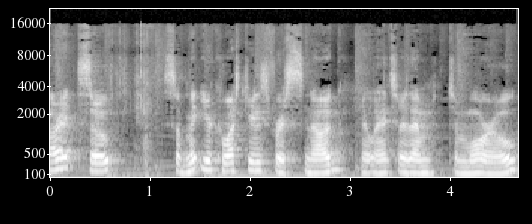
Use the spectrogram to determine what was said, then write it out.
Alright, so submit your questions for Snug. He'll answer them tomorrow.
